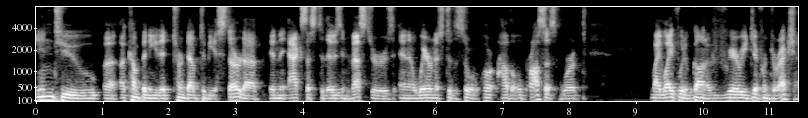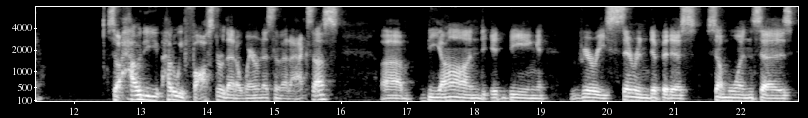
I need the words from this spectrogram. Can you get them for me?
into a, a, company that turned out to be a startup and the access to those investors and an awareness to the sort of how the whole process worked my life would have gone a very different direction. So how do you how do we foster that awareness and that access um, beyond it being very serendipitous. Someone says,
